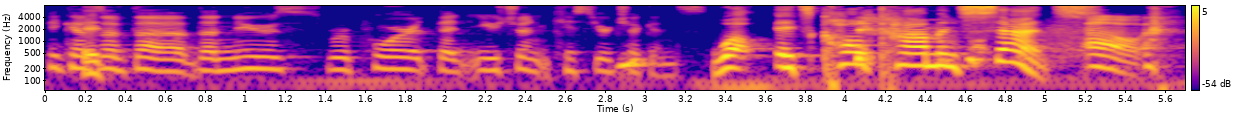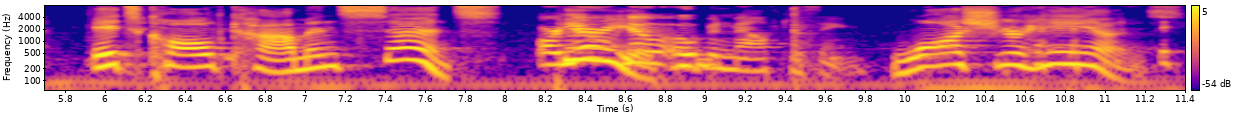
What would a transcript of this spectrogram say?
Because It- of the the news report that you shouldn't kiss your chickens. well it's called common sense Oh, it's called common sense or period. no no open mouth kissing. wash your hands.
